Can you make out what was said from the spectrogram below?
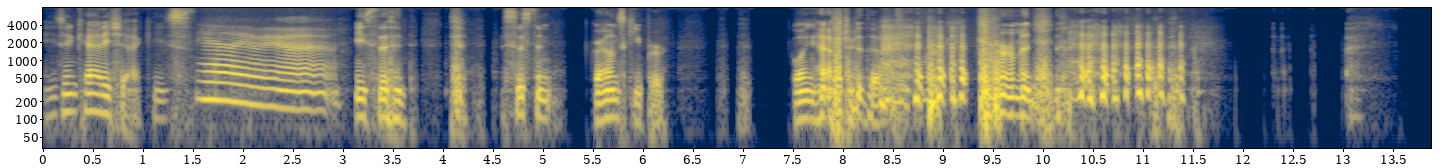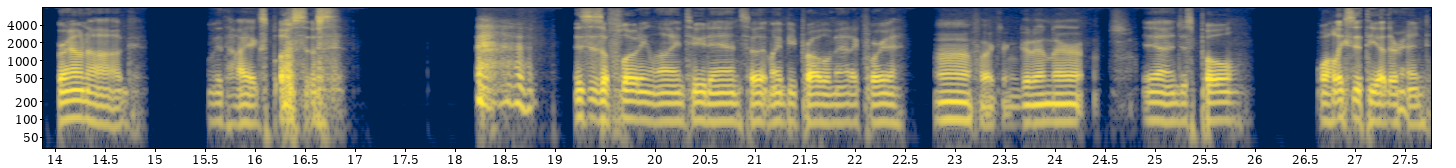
He's in Caddyshack. He's yeah, Yeah, yeah, he's the assistant groundskeeper going after the yeah. vermin groundhog with high explosives. This is a floating line too, Dan, so it might be problematic for you. Uh, if I can get in there, Yeah, and just pull. Wally's at the other end.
